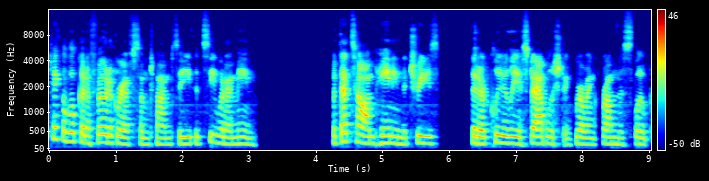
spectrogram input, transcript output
Take a look at a photograph sometime so you can see what I mean. But that's how I'm painting the trees that are clearly established and growing from the slope.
